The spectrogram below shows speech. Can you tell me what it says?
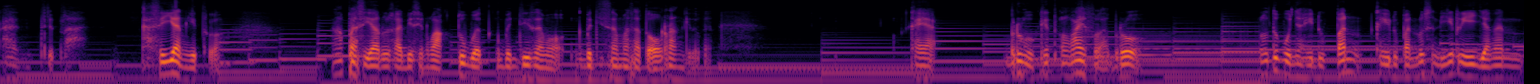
anjir lah. Kasihan gitu. Loh apa sih harus habisin waktu buat ngebenci sama ngebenci sama satu orang gitu kan? Kayak bro get alive lah bro. Lo tuh punya hidupan kehidupan lu sendiri. Jangan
